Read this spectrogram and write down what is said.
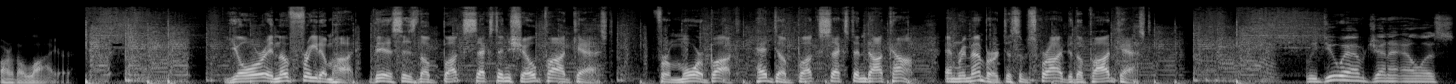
are the liar. You're in the Freedom Hut. This is the Buck Sexton Show podcast. For more Buck, head to bucksexton.com and remember to subscribe to the podcast. We do have Jenna Ellis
